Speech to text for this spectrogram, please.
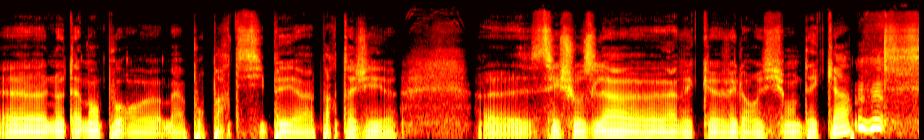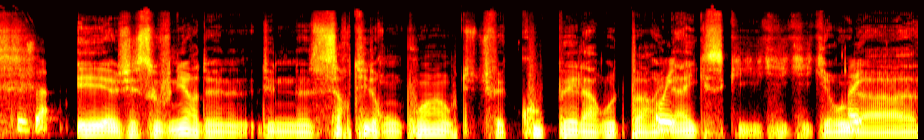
euh, notamment pour bah, pour participer à partager ces choses-là avec Vélorussion DK. Mm-hmm. C'est ça. Et j'ai souvenir d'une sortie de rond-point où tu te fais couper la route par une AX qui, qui, qui, roule à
